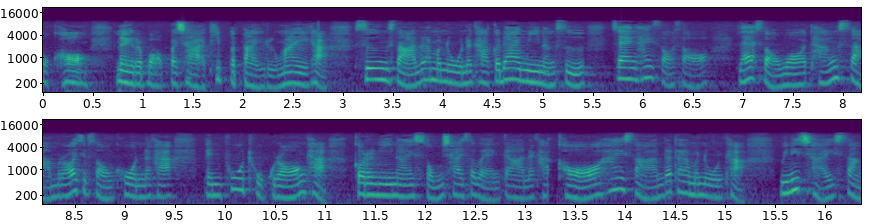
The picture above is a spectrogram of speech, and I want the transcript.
ปกครองในระบอบประชาธิปไตยหรือไม่ค่ะ ซึ่งสารรัฐธรรมนูญนะคะก็ได้มีหนังสือแจ้งให้สสและสวทั้ง 312 คนนะคะ เป็นผู้ถูกร้องค่ะ กรณีนายสมชายแสวงการนะคะ ขอให้สารรัฐธรรมนูญค่ะ วินิจฉัยสั่ง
